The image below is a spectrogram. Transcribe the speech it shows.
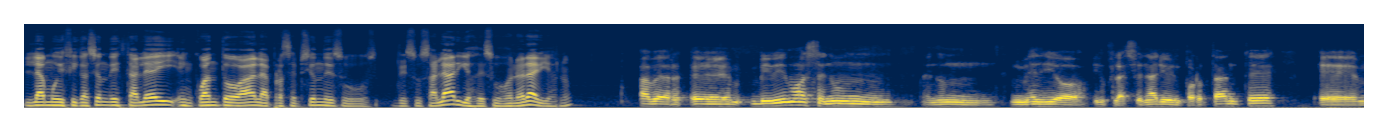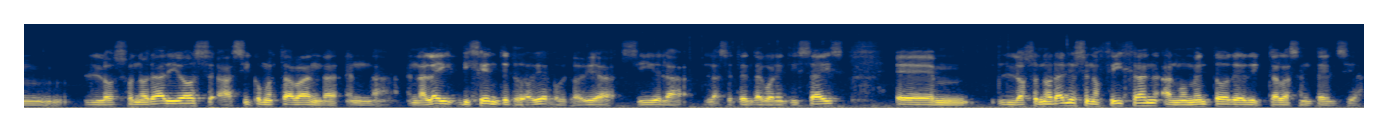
la modificación de esta ley en cuanto a la percepción de sus, de sus salarios, de sus honorarios, ¿no? A ver, eh, vivimos en un, en un medio inflacionario importante, eh, los honorarios, así como estaban en la, ley vigente todavía, porque todavía sigue la, la 7046, eh, los honorarios se nos fijan al momento de dictar la sentencia.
